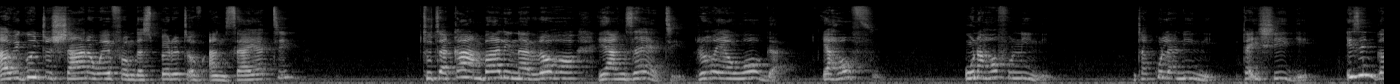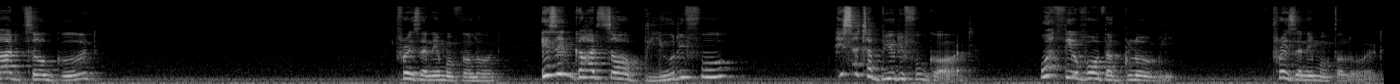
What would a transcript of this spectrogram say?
Are we going to shun away from the spirit of anxiety? Tutakaa mbali na roho ya anxiety roho ya uoga ya hofu. Una hofu nini? Ntakula nini? Ntaishije? Isn't god so good praise the name of the lord isn't god so beautiful he's such a beautiful god worthy of all the glory praise the name of the lord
